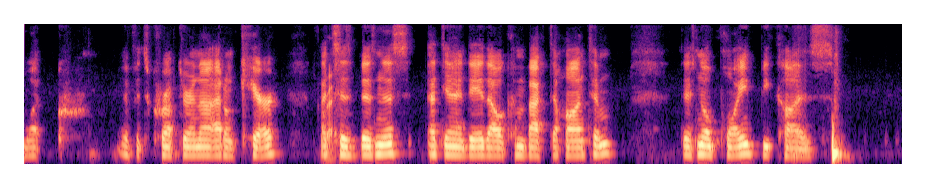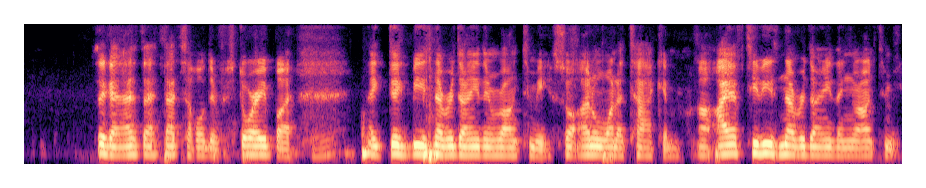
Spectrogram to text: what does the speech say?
what if it's corrupt or not. I don't care. That's right. his business. At the end of the day, that will come back to haunt him. There's no point because again, that, that's a whole different story. But mm-hmm. like Digby's never done anything wrong to me, so I don't want to attack him. Uh, IFTV's never done anything wrong to me.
